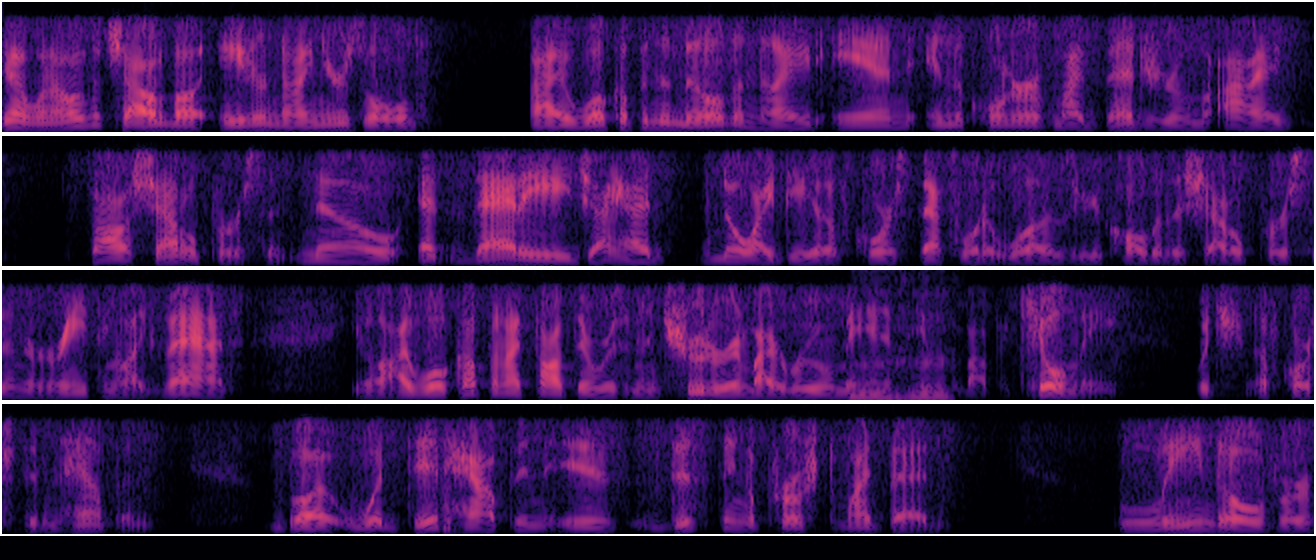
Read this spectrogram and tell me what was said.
Yeah, when I was a child, about eight or nine years old, I woke up in the middle of the night, and in the corner of my bedroom, I saw a shadow person. Now, at that age, I had no idea, of course, that's what it was, or you called it a shadow person, or anything like that. You know, I woke up and I thought there was an intruder in my room, and Mhm. he was about to kill me, which, of course, didn't happen. But what did happen is this thing approached my bed, leaned over,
